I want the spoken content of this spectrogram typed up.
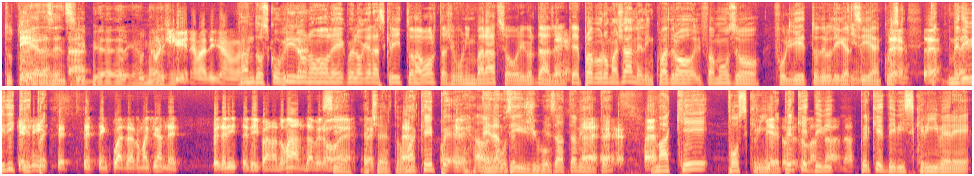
tutto Sì, era sensibile tutto telecamere, il sì. cinema, diciamo. Quando scoprirono le- quello che era scritto una volta c'era un imbarazzo, ricordate? Sì. Che proprio Roma Channel inquadrò il famoso foglietto dello Di Garzia. In questo. Sì, sì, Ta- sì. mi devi dire che, lì, pre- se, se ti inquadra Roma Gianne, Federico devi fare una domanda però. Sì, eh, eh, certo, eh, ma che pe- ok. eh, È in allora, anticipo. Esattamente. Eh, eh, eh. Ma che può scrivere? Perché devi, perché devi scrivere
